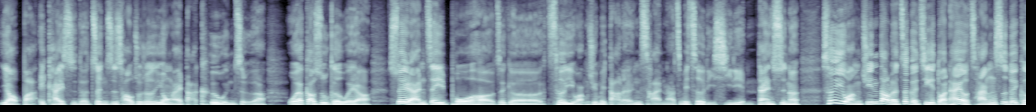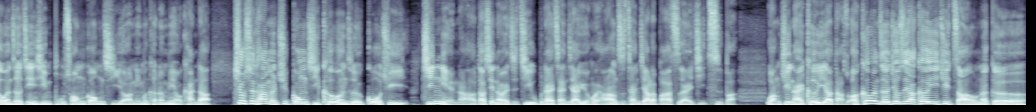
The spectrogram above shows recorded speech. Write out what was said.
要把一开始的政治操作就是用来打柯文哲啊！我要告诉各位啊，虽然这一波哈这个侧翼网军被打得很惨啊，这被彻底洗脸，但是呢，侧翼网军到了这个阶段，还有尝试对柯文哲进行补充攻击哦。你们可能没有看到，就是他们去攻击柯文哲，过去今年啊，到现在为止几乎不太参加院会，好像只参加了八次还几次吧。网军还刻意要打说哦，柯文哲就是要刻意去找那个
